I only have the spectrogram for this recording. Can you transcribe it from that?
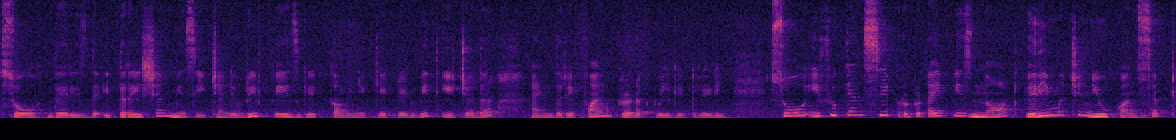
So there is the iteration means each and every phase get communicated with each other and the refined product will get ready. So if you can see prototype is not very much a new concept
